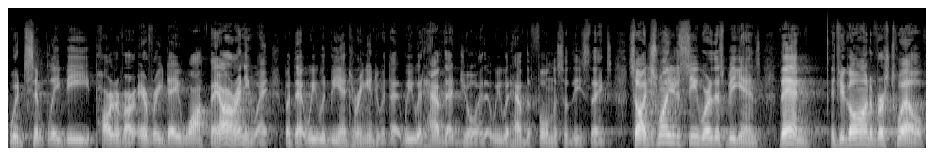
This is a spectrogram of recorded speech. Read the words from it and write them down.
would simply be part of our everyday walk. They are anyway, but that we would be entering into it, that we would have that joy, that we would have the fullness of these things. So I just want you to see where this begins. Then, if you go on to verse 12,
